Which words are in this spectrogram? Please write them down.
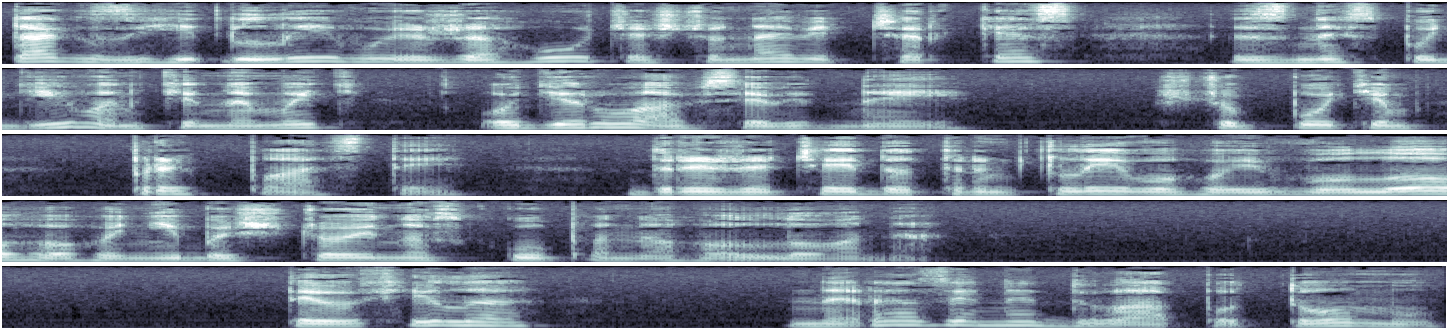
так згідливо і жагуче, що навіть Черкес з несподіванки на мить одірвався від неї, щоб потім припасти дрижачи до тремтливого і вологого, ніби щойно скупаного лона. Теофіла не раз і не два по тому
